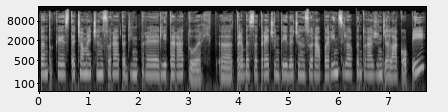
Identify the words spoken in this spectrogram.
pentru că este cea mai cenzurată dintre literaturi. Uh, trebuie să treci întâi de cenzura părinților pentru a ajunge la copii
